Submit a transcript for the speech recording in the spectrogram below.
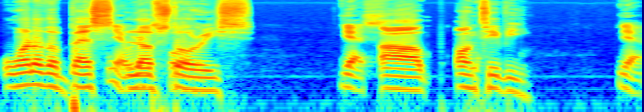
one of the best Yeah, love stories Yes. uh, on TV. Yeah,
